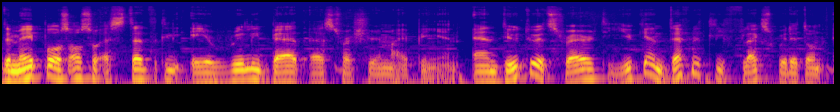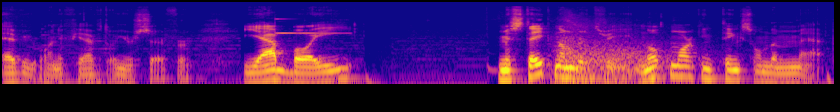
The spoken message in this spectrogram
The maypole is also aesthetically a really badass structure in my opinion, and due to its rarity, you can definitely flex with it on everyone if you have it on your server. Yeah boy! Mistake number 3, not marking things on the map.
